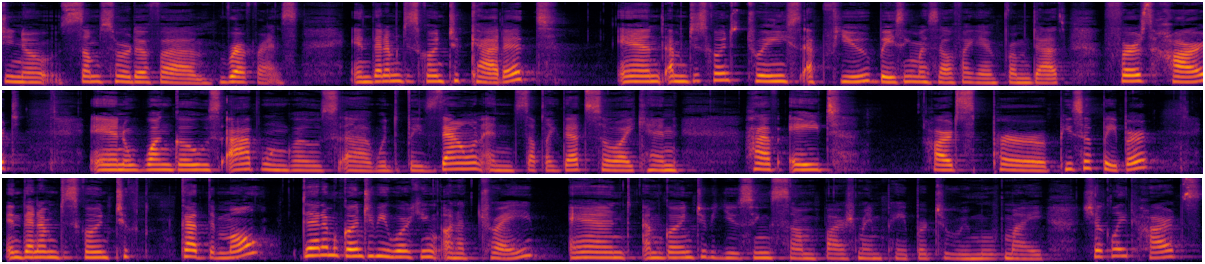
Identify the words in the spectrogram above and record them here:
you know, some sort of um, reference. And then I'm just going to cut it. And I'm just going to trace a few, basing myself again from that first heart. And one goes up, one goes uh, with the face down and stuff like that. So I can have eight hearts per piece of paper. And then I'm just going to cut them all. Then I'm going to be working on a tray and I'm going to be using some parchment paper to remove my chocolate hearts.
